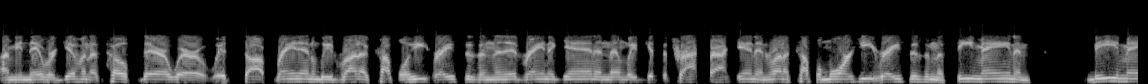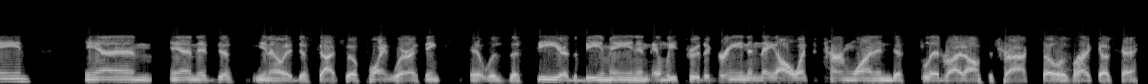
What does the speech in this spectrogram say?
I mean they were giving us hope there where it stopped raining. We'd run a couple heat races and then it'd rain again and then we'd get the track back in and run a couple more heat races in the C main and B main. And and it just you know it just got to a point where I think it was the C or the B main, and, and we threw the green, and they all went to turn one and just slid right off the track. So it was like, okay,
